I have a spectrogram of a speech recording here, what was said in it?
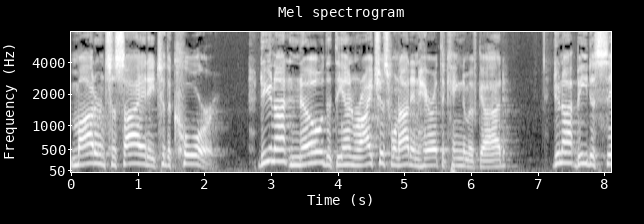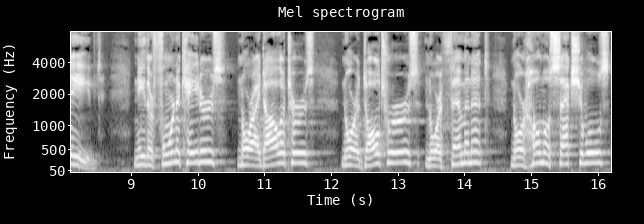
modern society to the core Do you not know that the unrighteous will not inherit the kingdom of God? Do not be deceived. Neither fornicators, nor idolaters, nor adulterers, nor effeminate, nor homosexuals,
